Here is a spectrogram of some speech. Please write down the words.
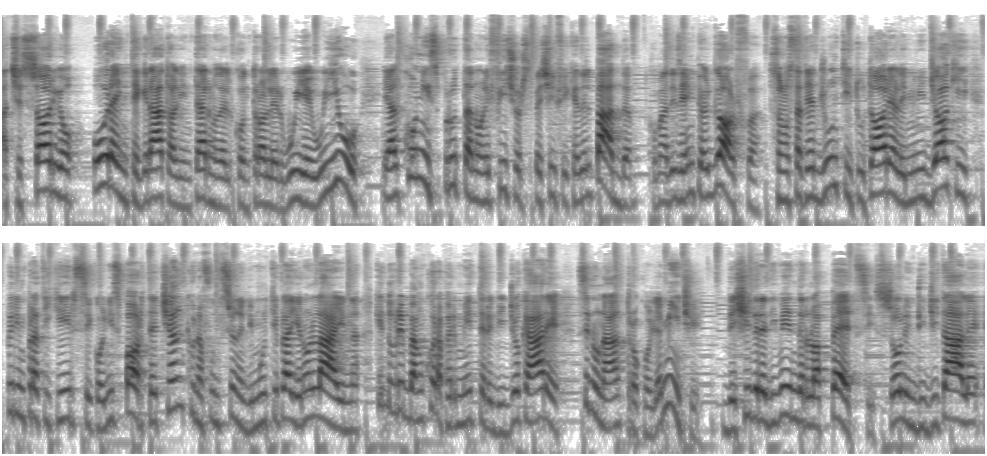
accessorio ora integrato all'interno del controller Wii e Wii U e alcuni sfruttano le feature specifiche del pad, come ad esempio il golf. Sono stati aggiunti tutorial e minigiochi per impratichirsi con gli sport e c'è anche una funzione di multiplayer online che dovrebbe ancora permettere di giocare se non altro con gli amici. Decidere di venderlo a pezzi solo in digitale,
